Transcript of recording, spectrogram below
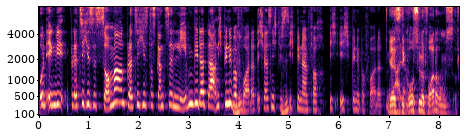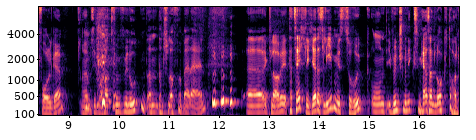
und irgendwie plötzlich ist es Sommer und plötzlich ist das ganze Leben wieder da und ich bin überfordert. Ich weiß nicht, wie ich bin einfach, ich, ich bin überfordert. Mhm. Ja, es ist die große Überforderungsfolge. Ähm, sie dauert fünf Minuten, dann, dann schlafen wir beide ein. Äh, glaube ich. Tatsächlich, ja, das Leben ist zurück und ich wünsche mir nichts mehr als einen Lockdown.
